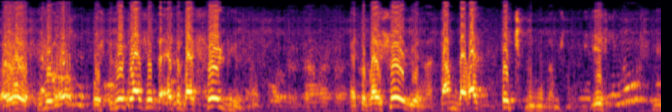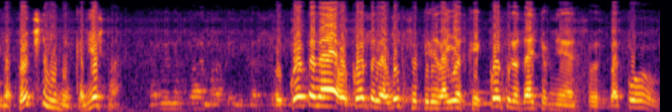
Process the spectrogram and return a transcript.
О, стены- о, у стены плача это, это большой бизнес. это, большой бизнес. Там давать точно не нужно. Есть, да, точно не нужно, конечно. У. Котеля, у Котеля лучше перед поездкой к Котелю дайте мне свою сдаку.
